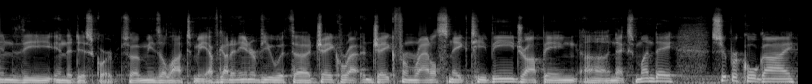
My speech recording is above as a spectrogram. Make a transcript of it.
in the in the Discord. So it means a lot to me. I've got an interview with uh, Jake Ra- Jake from Rattlesnake TV dropping uh, next Monday. Super cool guy.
